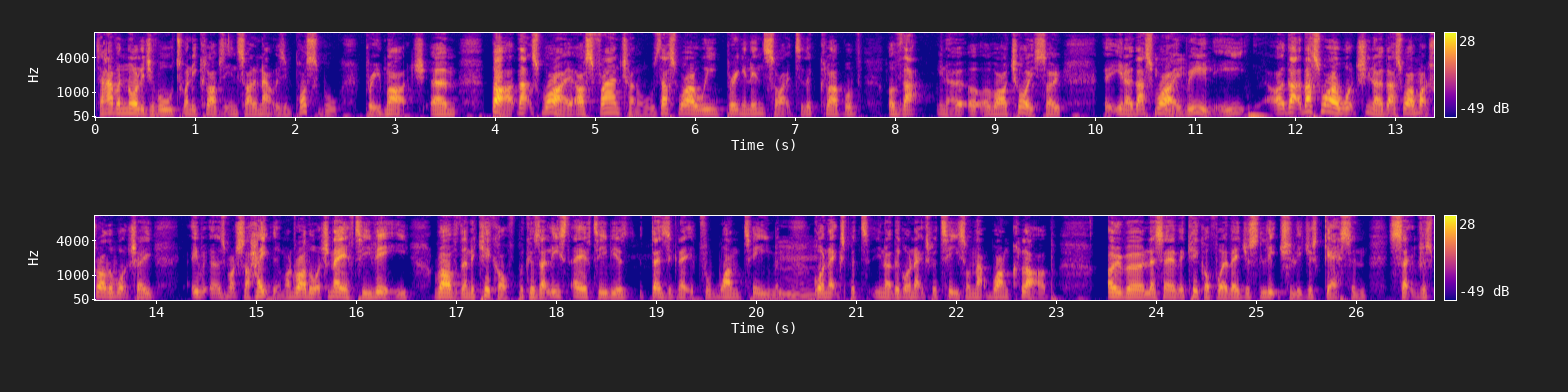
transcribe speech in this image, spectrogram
to have a knowledge of all 20 clubs inside and out is impossible, pretty much. Um, but that's why us fan channels, that's why we bring an insight to the club of of that, you know, of of our choice. So you know that's why really uh, that, that's why I watch you know that's why I much rather watch a even as much as I hate them I'd rather watch an AFTV rather than a kickoff because at least AFTV is designated for one team and got an expert you know they've got an expertise on that one club over let's say the kickoff where they just literally just guess and say, just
